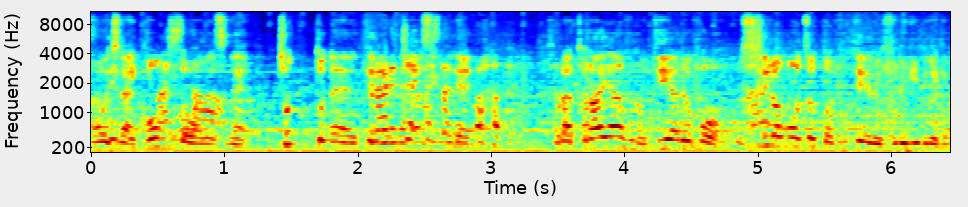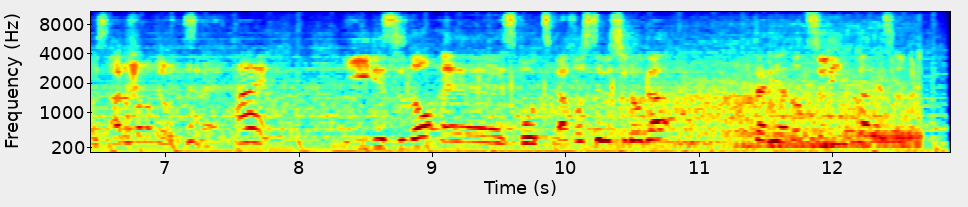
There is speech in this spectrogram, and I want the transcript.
あもう一台今度はですねちょっとね振られちゃいましたねこれはトライアンフの TR4 後ろもちょっとテール振り気味できます。アルファロメオですね。はい。イギリスの、えースポーツカー。そして後ろがイタリアのツリンカーです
